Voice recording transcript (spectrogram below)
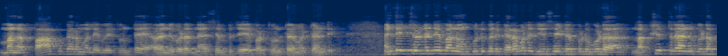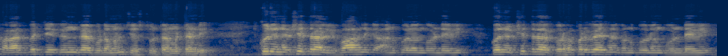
మన పాపకర్మలు ఏవైతే ఉంటాయో అవన్నీ కూడా నశింపజేయబడుతుంటాయి అండి. అంటే చూడండి మనం కొన్ని కొన్ని కర్మలు చేసేటప్పుడు కూడా నక్షత్రాన్ని కూడా ప్రాతిపదికంగా కూడా మనం చేస్తుంటామటండి అండి. కొన్ని నక్షత్రాలు వివాహానికి అనుకూలంగా ఉండేవి కొన్ని నక్షత్రాలు గృహప్రవేశానికి అనుకూలంగా ఉండేవి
